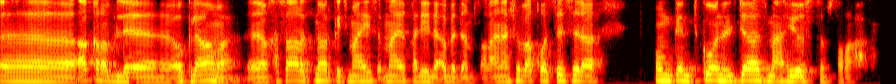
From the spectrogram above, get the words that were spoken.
آه، أقرب لأوكلاهوما. آه، خسارة نوركيتش ما هي ما هي قليلة ابدا بصراحة. أنا أشوف أقوى سلسلة ممكن تكون الجاز مع هيوستن بصراحه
